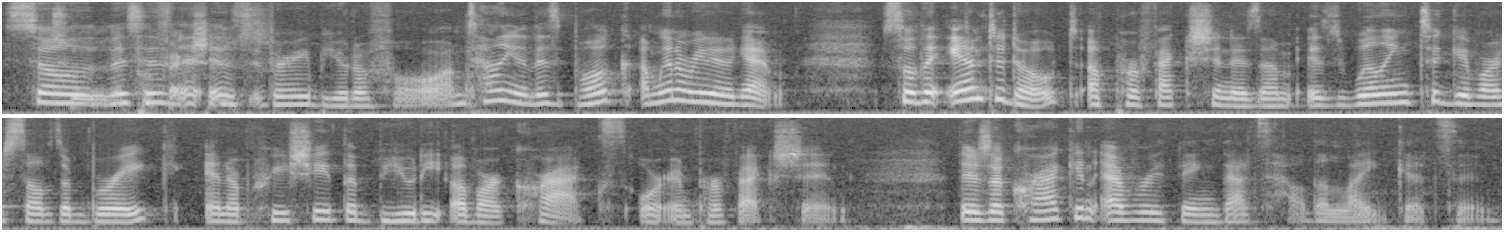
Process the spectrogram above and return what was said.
So to this is perfectionist. very beautiful. I'm telling you, this book. I'm gonna read it again. So the antidote of perfectionism is willing to give ourselves a break and appreciate the beauty of our cracks or imperfection. There's a crack in everything. That's how the light gets in.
